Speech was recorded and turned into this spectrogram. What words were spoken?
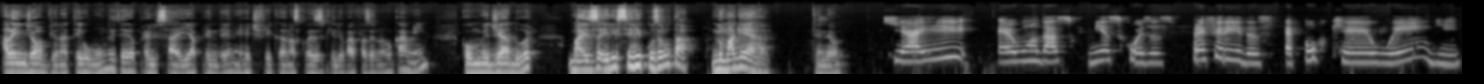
além de, óbvio, né, ter o mundo inteiro para ele sair aprendendo e retificando as coisas que ele vai fazendo no caminho, como mediador, mas ele se recusa a lutar, numa guerra, entendeu? Que aí é uma das minhas coisas preferidas. É porque o Eng,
